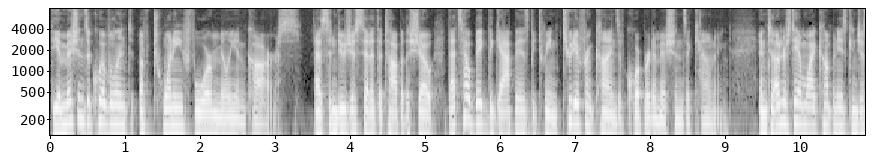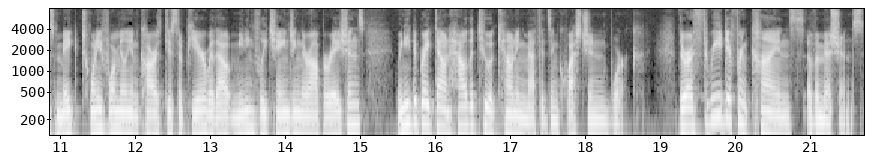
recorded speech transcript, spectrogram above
The emissions equivalent of 24 million cars. As Sindhuja said at the top of the show, that's how big the gap is between two different kinds of corporate emissions accounting. And to understand why companies can just make 24 million cars disappear without meaningfully changing their operations, we need to break down how the two accounting methods in question work. There are three different kinds of emissions.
